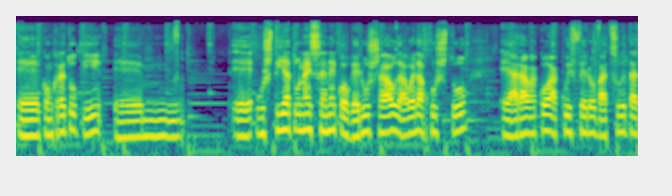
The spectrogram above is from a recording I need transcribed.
e, konkretuki, e, e, ustiatu nahi zeneko geruza hau dagoela justu, e, arabako akuifero batzu eta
